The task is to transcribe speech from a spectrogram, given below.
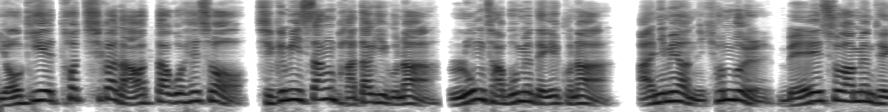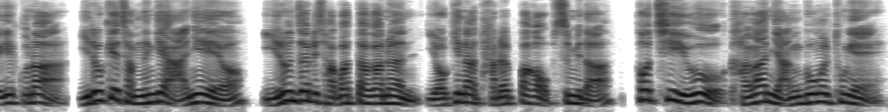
여기에 터치가 나왔다고 해서 지금이 쌍바닥이구나 롱 잡으면 되겠구나 아니면 현물 매수하면 되겠구나 이렇게 잡는 게 아니에요. 이런 자리 잡았다가는 여기나 다를 바가 없습니다. 터치 이후 강한 양봉을 통해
